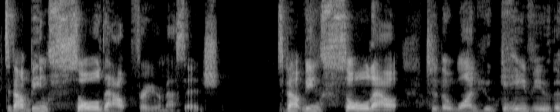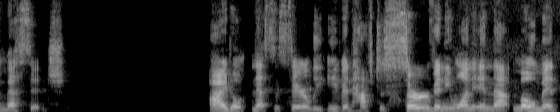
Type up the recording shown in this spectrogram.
It's about being sold out for your message. It's about being sold out to the one who gave you the message. I don't necessarily even have to serve anyone in that moment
